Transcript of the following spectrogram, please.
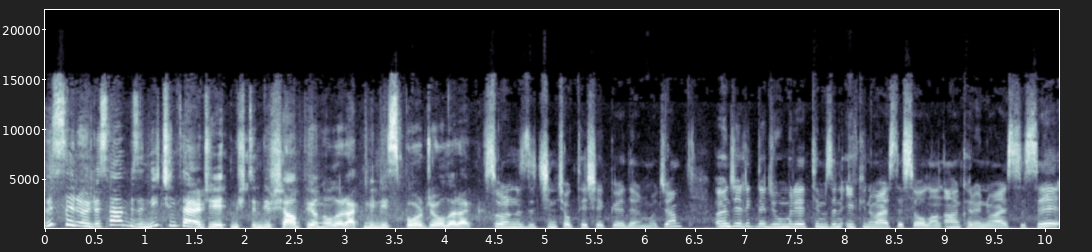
3 sene önce sen bizi niçin tercih etmiştin bir şampiyon olarak, milli sporcu olarak? Sorunuz için çok teşekkür ederim hocam. Öncelikle Cumhuriyetimizin ilk üniversitesi olan Ankara Üniversitesi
